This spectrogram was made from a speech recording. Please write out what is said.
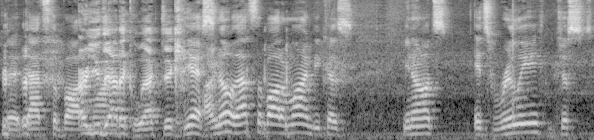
That, that's the bottom Are you line. that eclectic? Yes, I- no, that's the bottom line because, you know, it's it's really just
